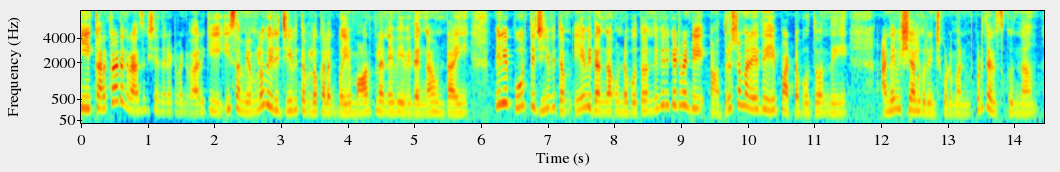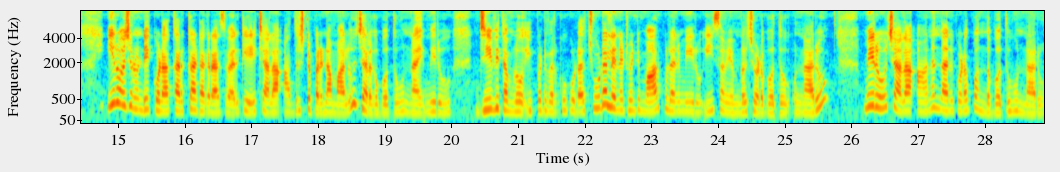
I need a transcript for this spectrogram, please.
ఈ కర్కాటక రాశికి చెందినటువంటి వారికి ఈ సమయంలో వీరి జీవితంలో కలగబోయే మార్పులు అనేవి ఏ విధంగా ఉంటాయి? వీరి పూర్తి జీవితం ఏ విధంగా ఉండబోతోంది? వీరికి ఎటువంటి అదృష్టం అనేది పట్టబోతోంది? అనే విషయాల గురించి కూడా మనం ఇప్పుడు తెలుసుకుందాం. ఈ రోజు నుండి కూడా కర్కాటక రాశి వారికి చాలా అదృష్ట పరిణామాలు జరగబోతూ ఉన్నాయి. మీరు జీవితంలో ఇప్పటి వరకు కూడా చూడలేనటువంటి మార్పులని మీరు ఈ సమయంలో చూడబోతూ ఉన్నారు. మీరు చాలా ఆనందాన్ని కూడా పొందబోతూ ఉన్నారు.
